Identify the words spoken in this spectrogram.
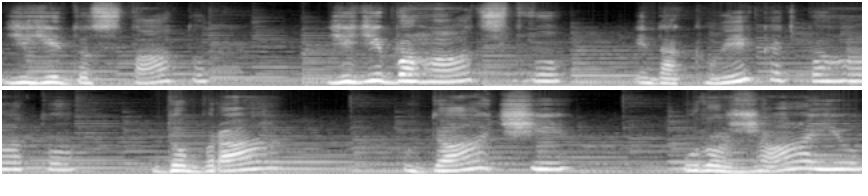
її достаток, її багатство і накликать багато добра, удачі, урожаю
